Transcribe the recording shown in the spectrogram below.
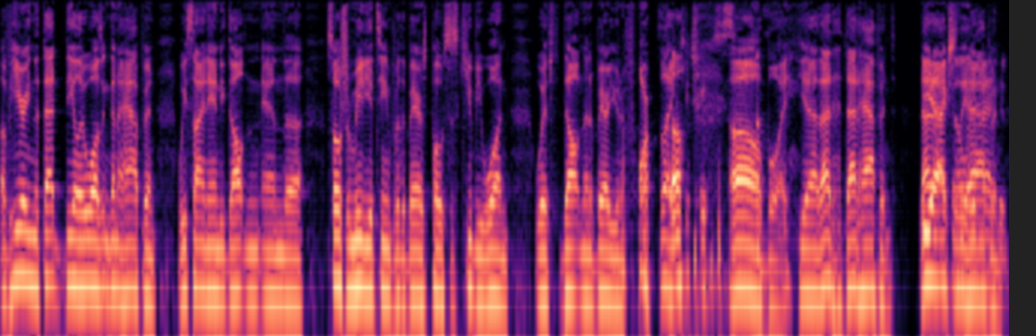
of hearing that that deal it wasn't going to happen, we signed Andy Dalton, and the social media team for the Bears posts QB one with Dalton in a Bear uniform. like, oh, oh, boy, yeah, that that happened. That yeah, actually happened. Imagine.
